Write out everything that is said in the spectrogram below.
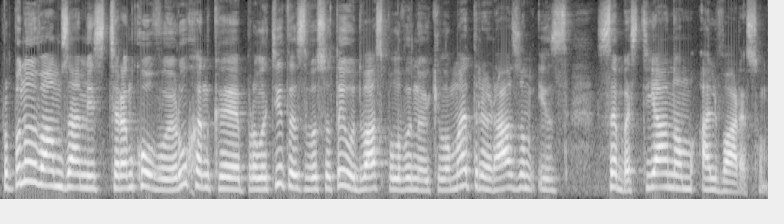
Пропоную вам замість ранкової руханки пролетіти з висоти у 2,5 кілометри разом із Себастьяном Альваресом.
